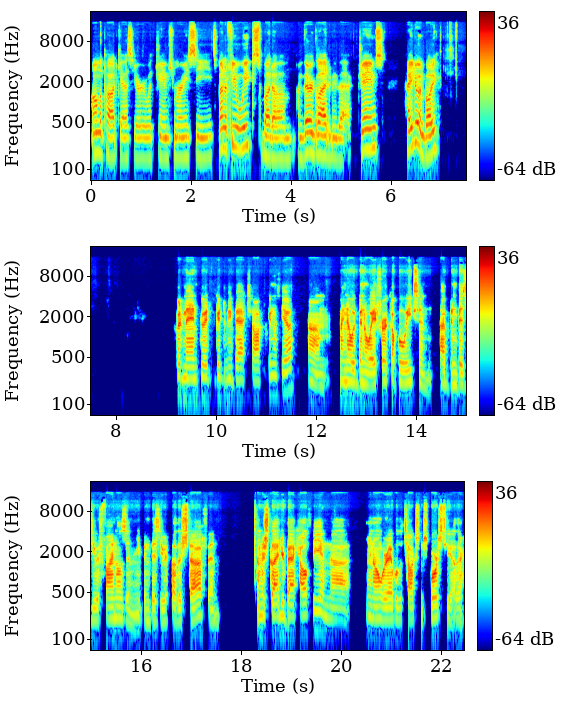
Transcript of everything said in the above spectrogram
on the podcast here with James Marisi. It's been a few weeks, but um, I'm very glad to be back. James, how you doing, buddy? Good man, good good to be back talking with you. Um, I know we've been away for a couple weeks, and I've been busy with finals, and you've been busy with other stuff, and I'm just glad you're back healthy, and uh, you know we're able to talk some sports together.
